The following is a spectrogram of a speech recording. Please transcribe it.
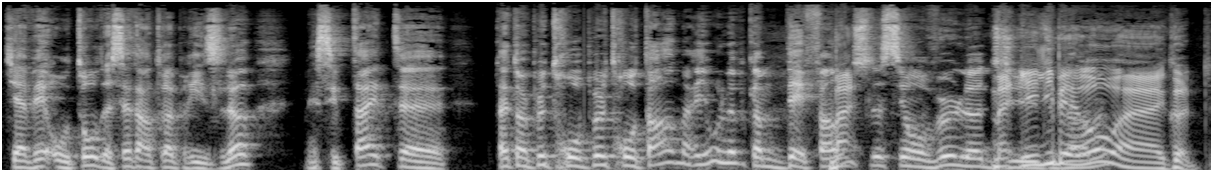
qu'il y avait autour de cette entreprise-là. Mais c'est peut-être euh, peut-être un peu trop peu trop tard, Mario, là, comme défense, ben, là, si on veut. Là, ben, les libéraux, euh, écoute,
